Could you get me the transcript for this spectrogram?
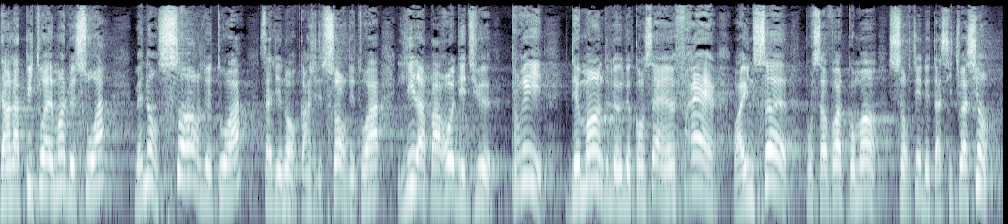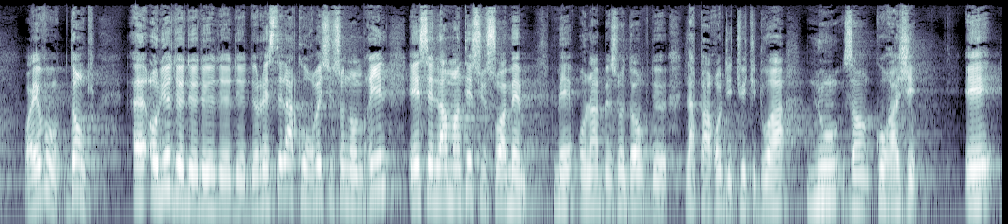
dans l'apitoiement de soi, mais non, sors de toi. Ça dit non, quand je dis sors de toi, lis la parole de Dieu, prie, demande le, conseil à un frère ou à une sœur pour savoir comment sortir de ta situation. Voyez-vous? Donc, euh, au lieu de, de, de, de, rester là courbé sur son nombril et se lamenter sur soi-même. Mais on a besoin donc de la parole de Dieu qui doit nous encourager. Et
